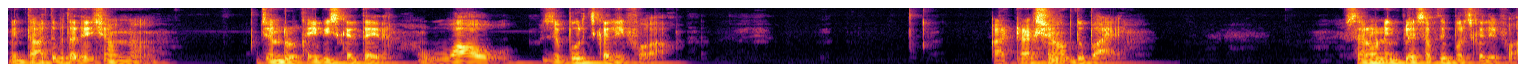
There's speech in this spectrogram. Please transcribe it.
ಇಂಥ ಅದ್ಭುತ ದೇಶವನ್ನು ಜನರು ಕೈ ಬೀಸಿ ಕರಿತಾ ಇದೆ ವಾವ್ ಜಬುರ್ಜ್ Khalifa. Attraction of Dubai surrounding place of the Burj Khalifa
